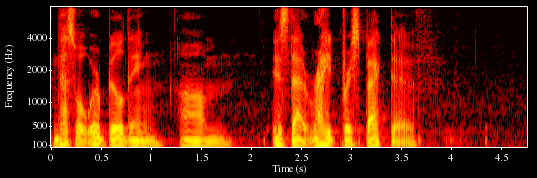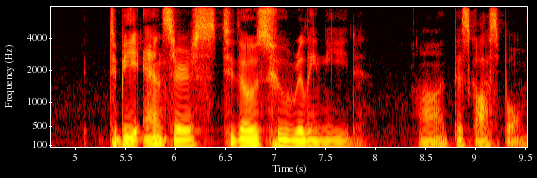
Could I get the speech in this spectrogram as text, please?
And that's what we're building. Um, is that right perspective? to be answers to those who really need uh, this gospel.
